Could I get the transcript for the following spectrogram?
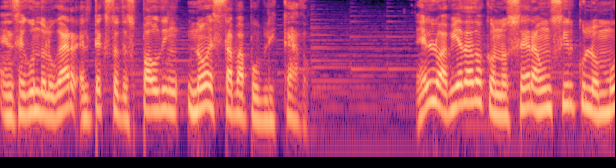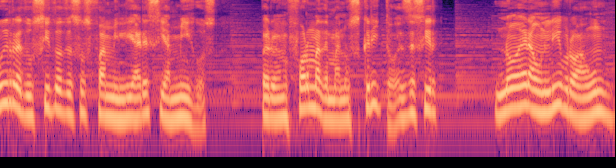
En segundo lugar, el texto de Spaulding no estaba publicado. Él lo había dado a conocer a un círculo muy reducido de sus familiares y amigos, pero en forma de manuscrito, es decir, no era un libro aún.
